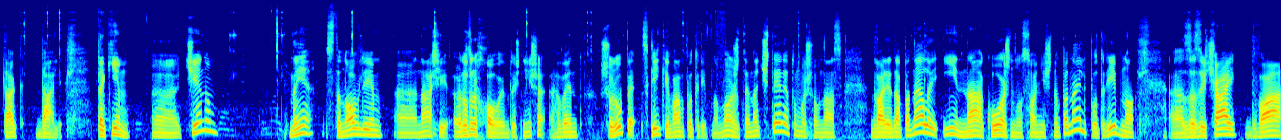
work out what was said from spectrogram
так далі. Таким чином ми встановлюємо е, наші, розраховуємо точніше гвинт шурупи, скільки вам потрібно. Можете на 4, тому що в нас два ряда панелей, і на кожну сонячну панель потрібно е, зазвичай два,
